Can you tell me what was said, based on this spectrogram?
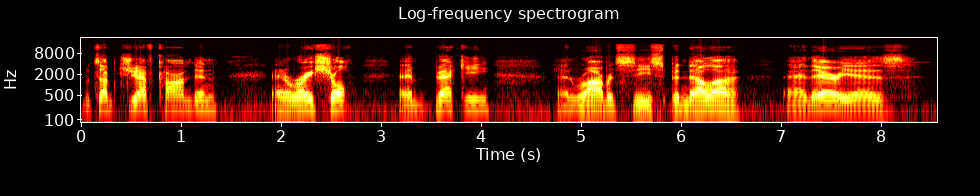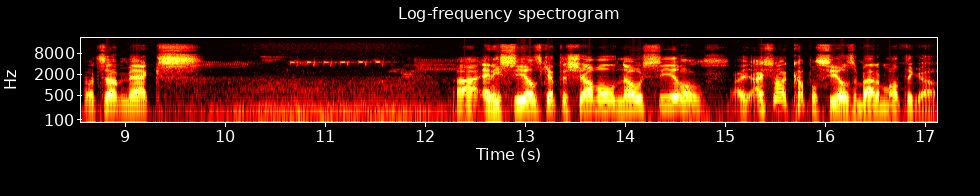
What's up, Jeff Condon? And Rachel and Becky and Robert C. Spinella. And there he is. What's up, Mex? Uh, any seals get the shovel? No seals. I, I, saw a couple seals about a month ago.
